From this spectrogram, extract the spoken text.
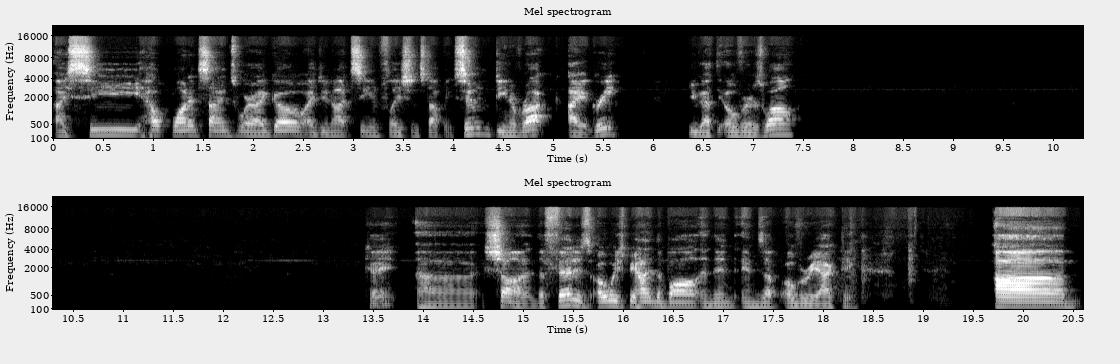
I see help wanted signs where I go. I do not see inflation stopping soon. Dina Rock, I agree. You got the over as well. Okay. Uh, Sean, the Fed is always behind the ball and then ends up overreacting. Um,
